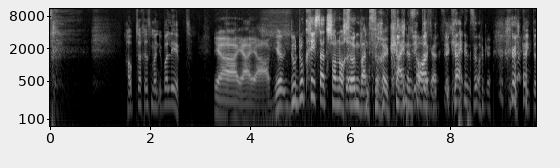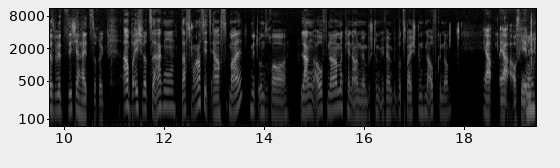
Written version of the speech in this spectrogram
Hauptsache ist, man überlebt. Ja, ja, ja. Wir, du, du kriegst das schon noch irgendwann zurück. Keine Sorge. Keine Sorge. Ich krieg das mit Sicherheit zurück. Aber ich würde sagen, das war's jetzt erstmal mit unserer langen Aufnahme. Keine Ahnung, wir haben bestimmt, wir haben über zwei Stunden aufgenommen. Ja, ja, auf jeden. Mhm.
